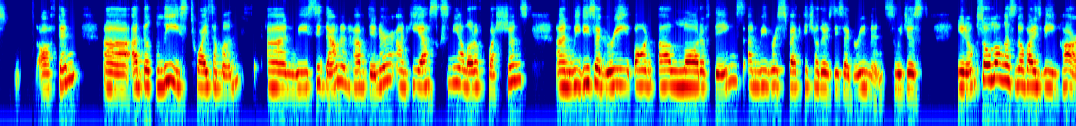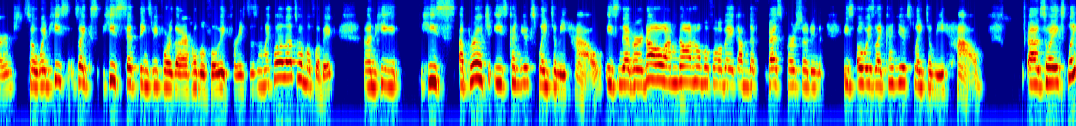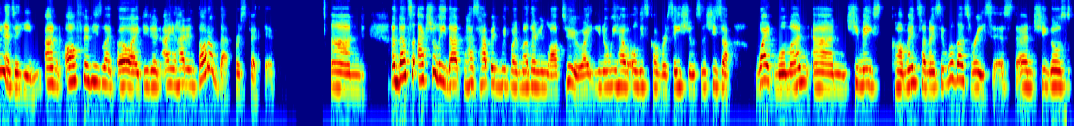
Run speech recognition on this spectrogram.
often, uh, at the least twice a month. And we sit down and have dinner, and he asks me a lot of questions, and we disagree on a lot of things, and we respect each other's disagreements. We just you know so long as nobody's being harmed so when he's like he said things before that are homophobic for instance i'm like well that's homophobic and he his approach is can you explain to me how? He's never no i'm not homophobic. I'm the best person in he's always like can you explain to me how? And so i explain it to him. And often he's like oh i didn't i hadn't thought of that perspective. And and that's actually that has happened with my mother-in-law too. I, you know we have all these conversations and she's a white woman and she makes comments and i say well that's racist. And she goes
